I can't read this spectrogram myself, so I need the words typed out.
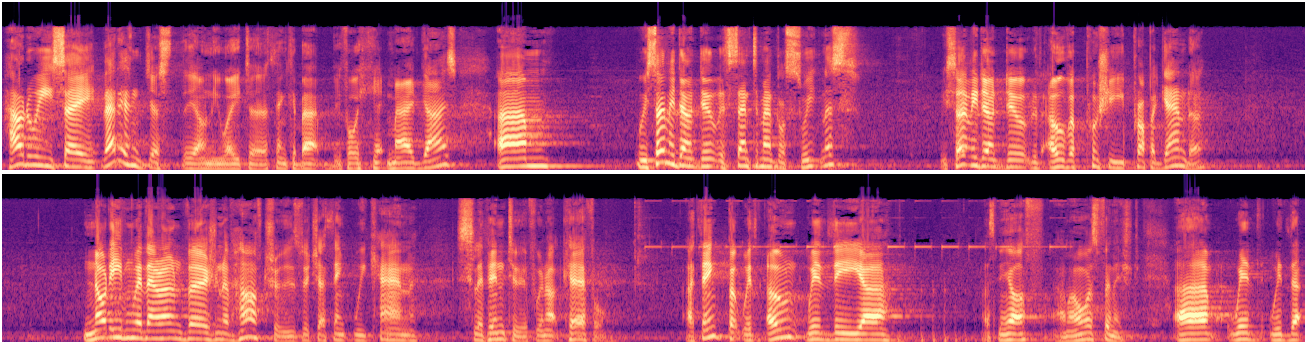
how do we say that isn't just the only way to think about before you get married, guys? Um, we certainly don't do it with sentimental sweetness. We certainly don't do it with over pushy propaganda. Not even with our own version of half truths, which I think we can slip into if we're not careful. I think, but with, own, with the, uh, that's me off, I'm almost finished. Uh, with with the,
